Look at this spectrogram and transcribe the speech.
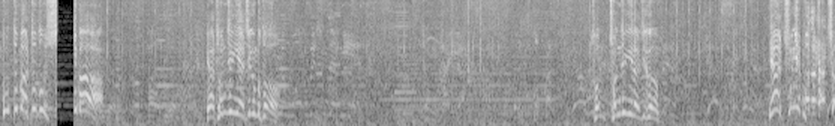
또또봐 또또 씨봐. 야 전쟁이야 지금부터. 전, 전쟁이다 지금 야 중립부들 다쳐!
